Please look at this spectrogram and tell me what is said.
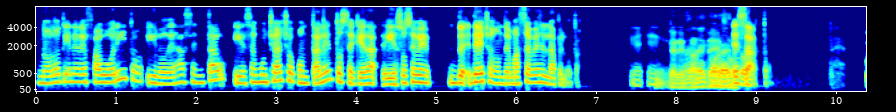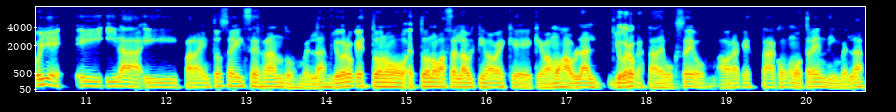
no lo tiene de favorito y lo deja sentado y ese muchacho con talento se queda, y eso se ve, de, de hecho, donde más se ve es en la pelota. Interesante. Exacto. Oye, y, y, la, y para entonces ir cerrando, ¿verdad? Yo creo que esto no, esto no va a ser la última vez que, vamos a hablar, yo creo que hasta de boxeo, ahora que está como trending, ¿verdad?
